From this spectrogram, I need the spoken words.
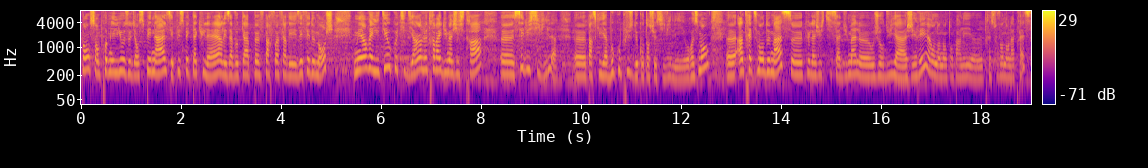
pense en premier lieu aux audiences pénales, c'est plus spectaculaire, les avocats peuvent parfois faire des effets de manche, mais en réalité au quotidien, le travail du magistrat, euh, c'est du civil, parce qu'il y a beaucoup plus de contentieux civils et heureusement, un traitement de masse que la justice a du mal aujourd'hui à gérer, hein, on en entend parler très souvent dans la presse,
